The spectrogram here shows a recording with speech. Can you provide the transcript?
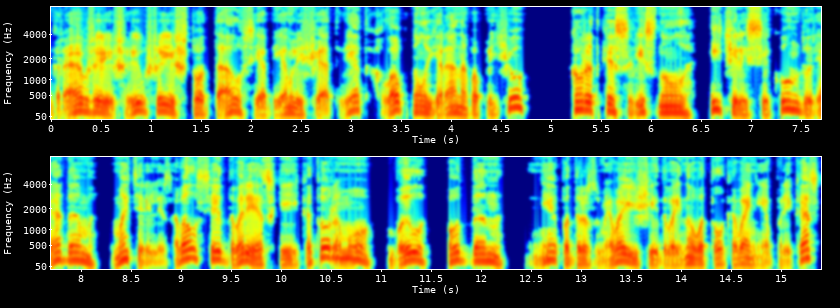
Граф же, решивший, что дал всеобъемлющий ответ, хлопнул Ярана по плечу, коротко свистнул, и через секунду рядом материализовался дворецкий, которому был отдан не подразумевающий двойного толкования приказ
